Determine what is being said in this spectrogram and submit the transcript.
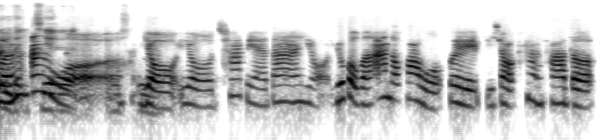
文案我有有差别，当然有。如果文案的话，我会比较看他的。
